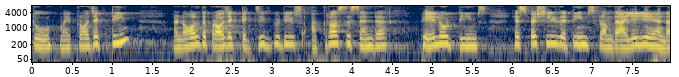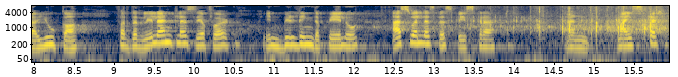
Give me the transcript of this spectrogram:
to my project team and all the project executives across the center, payload teams, especially the teams from the IIA and IUCAA, for the relentless effort in building the payload as well as the spacecraft. And my special,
